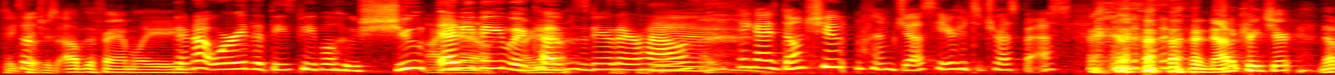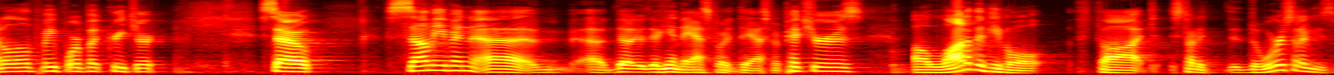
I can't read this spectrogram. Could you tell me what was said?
take So- pictures of the family. They're not worried that these people who shoot I know, anything that I know. comes near their house. hey guys, don't shoot. I'm just here to trespass. not a creature, not a little three four foot creature. So some even uh, uh, again they asked for they asked for pictures. A lot of the people thought started the word started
